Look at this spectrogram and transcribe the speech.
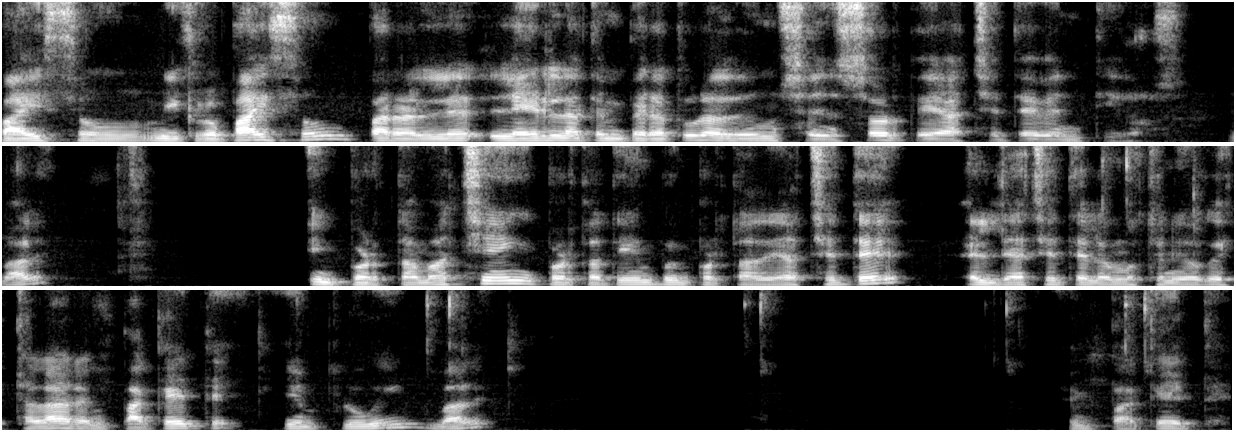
Python, MicroPython, para leer la temperatura de un sensor de HT22, ¿vale? Importa machine, importa tiempo, importa DHT. El DHT lo hemos tenido que instalar en paquete y en plugin, ¿vale? En paquete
